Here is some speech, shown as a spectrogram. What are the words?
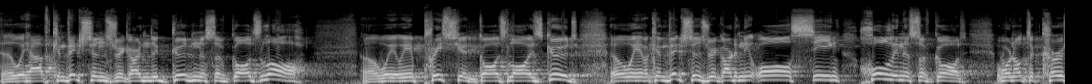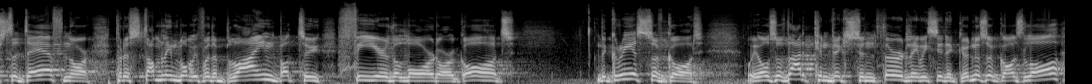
Uh, we have convictions regarding the goodness of God's law. Uh, we, we, appreciate God's law is good. Uh, we have convictions regarding the all seeing holiness of God. We're not to curse the deaf nor put a stumbling block before the blind, but to fear the Lord our God. The grace of God. We also have that conviction. Thirdly, we see the goodness of God's law,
